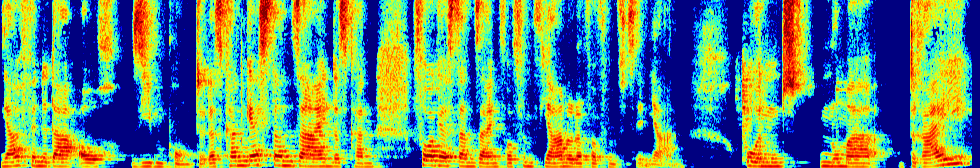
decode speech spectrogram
Ja, finde da auch sieben Punkte. Das kann gestern sein, das kann vorgestern sein, vor fünf Jahren oder vor 15 Jahren. Und Nummer drei,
